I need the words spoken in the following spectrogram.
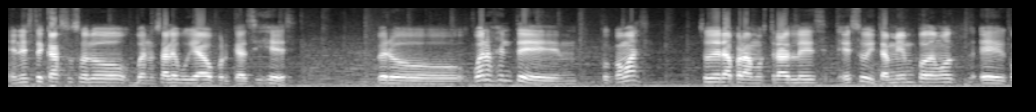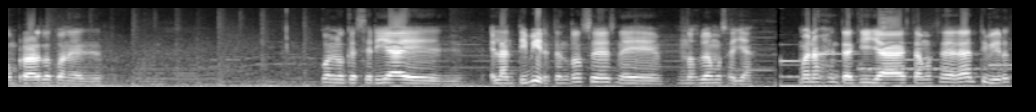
En este caso solo, bueno, sale bugueado porque así es. Pero bueno gente, poco más. Solo era para mostrarles eso y también podemos eh, comprobarlo con el con lo que sería el, el. Entonces eh, nos vemos allá. Bueno gente, aquí ya estamos en el antivirt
